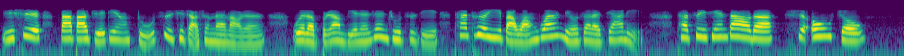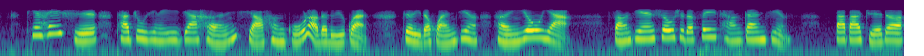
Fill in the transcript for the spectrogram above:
于是，巴巴决定独自去找圣诞老人。为了不让别人认出自己，他特意把王冠留在了家里。他最先到的是欧洲。天黑时，他住进了一家很小、很古老的旅馆。这里的环境很优雅，房间收拾得非常干净。巴巴觉得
